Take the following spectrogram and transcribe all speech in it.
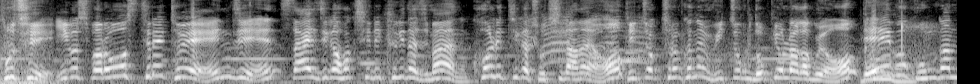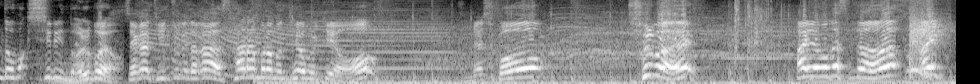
그렇지. 이것이 바로 Streiter의 엔진. 사이즈가 확실히 크긴 하지만 퀄리티가 좋진 않아요. 뒤쪽 트렁크는 위쪽으로 높게 올라가고요. 내부 공간도 확실히 넓어요. 제가 뒤쪽에다가 사람을 한번 태워볼게요. 준비하시고 출발! hi 반갑습니다. 아이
